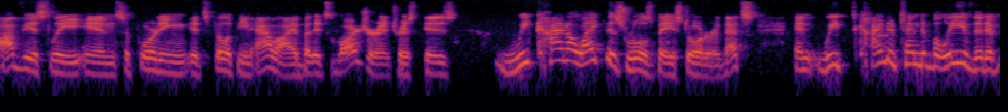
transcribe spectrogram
obviously in supporting its Philippine ally, but its larger interest is we kind of like this rules based order. That's and we kind of tend to believe that if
